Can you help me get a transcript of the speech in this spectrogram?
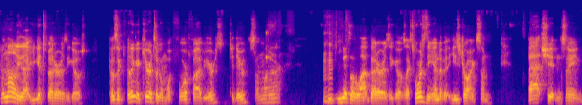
well, not only that, he gets better as he goes. Because like, I think Akira took him what four or five years to do something like that. Mhm. He gets a lot better as he goes. Like towards the end of it, he's drawing some batshit insane,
